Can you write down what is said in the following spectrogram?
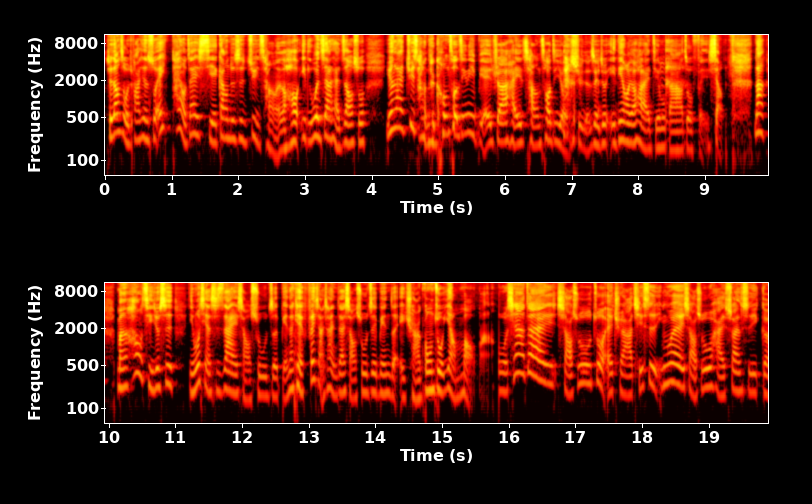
所以当时我就发现说，哎，他有在斜杠就是剧场了，然后一问之下才知道说，原来剧场的工作经历比 HR 还长，超级有趣的，所以就一定要邀他来节目跟大家做分享。那蛮好奇，就是你目前是在小叔这边，那可以分享一下你在小叔这边的 HR 工。工作样貌嘛，我现在在小书做 HR，其实因为小书还算是一个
